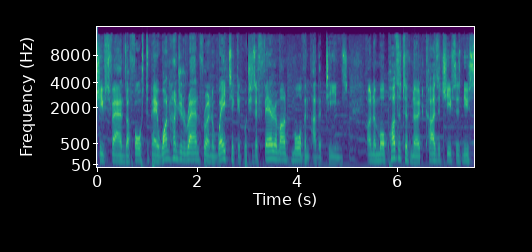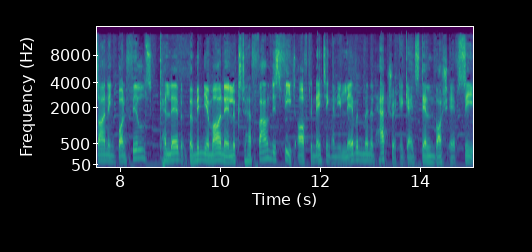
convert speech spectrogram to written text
Chiefs fans are forced to pay 100 Rand for an away ticket, which is a fair amount more than other teams. On a more positive note, Kaizer Chiefs' new signing Bonfils Caleb Bimenyimana looks to have found his feet after netting an 11 minute hat trick against Stellenbosch FC.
